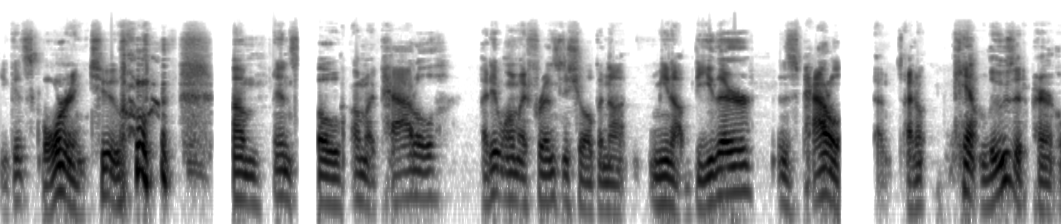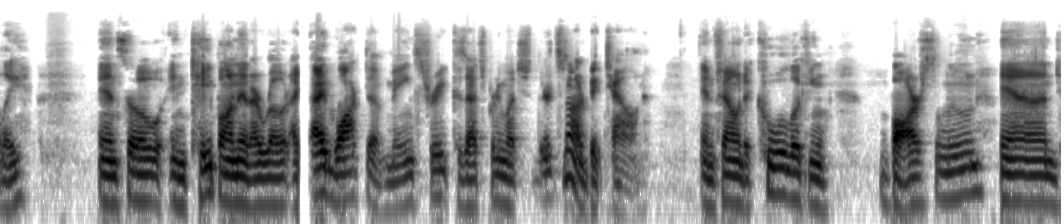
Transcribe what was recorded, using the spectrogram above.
it gets boring too. um, and so on my paddle, I didn't want my friends to show up and not me not be there. This paddle, I don't can't lose it apparently. And so in tape on it, I wrote I, I walked up Main Street because that's pretty much it's not a big town, and found a cool looking bar saloon and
